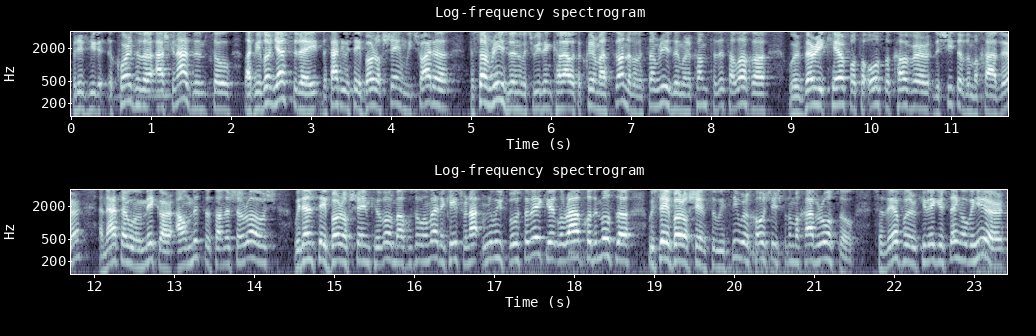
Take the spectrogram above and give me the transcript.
But if you, according to the Ashkenazim, so like we learned yesterday, the fact that we say Baruch Shem, we try to, for some reason, which we didn't come out with a clear maskana, but for some reason, when it comes to this halacha, we're very careful to also cover the sheet of the Mechaber, and that's why when we make our Al on the Sharosh, we then say Baruch Shem Kivod Malchus Olam in case we're not really supposed to make it, L'Rav Chod Milsa, we say Baruch Shem. So we see we're Choshesh for the Mechaber also. So therefore, the Kiveg is saying over here,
